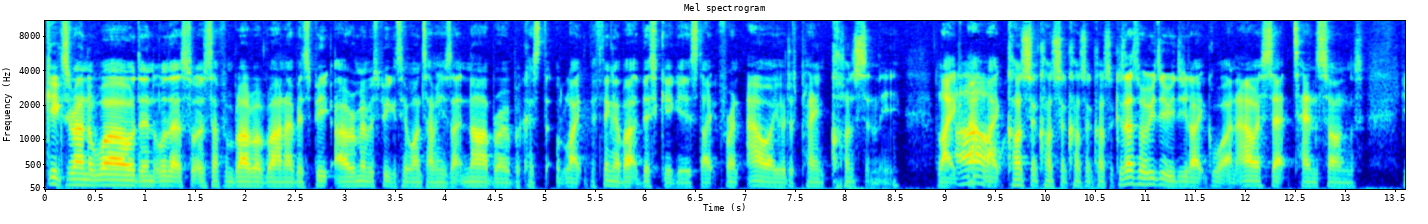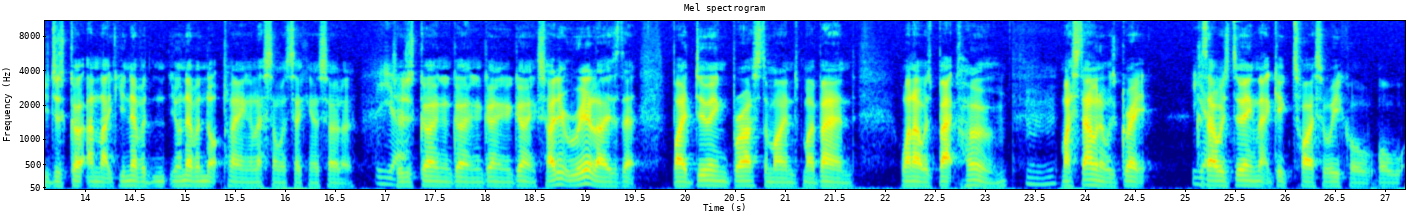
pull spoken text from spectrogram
gigs around the world and all that sort of stuff and blah blah blah. And I've been speak. I remember speaking to him one time. He's like, "Nah, bro," because th- like the thing about this gig is like for an hour you're just playing constantly, like at, Oh. like constant, constant, constant, constant. Because that's what we do. We do like what an hour set, ten songs. You just go and like you never you're never not playing unless someone's taking a solo. Yeah. So just going and going and going and going. So I didn't realize that by doing Brastermind, my band, when I was back home, Mhm. my stamina was great because Yeah. I was doing that gig twice a week or, or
